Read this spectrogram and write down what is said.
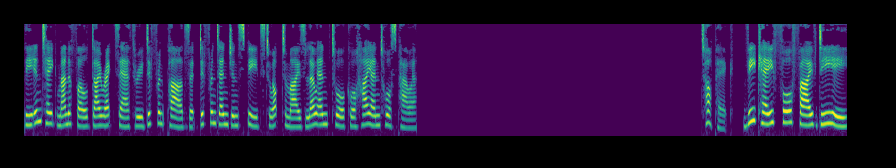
The intake manifold directs air through different paths at different engine speeds to optimize low-end torque or high-end horsepower. VK45DE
